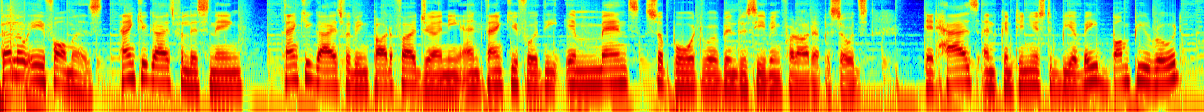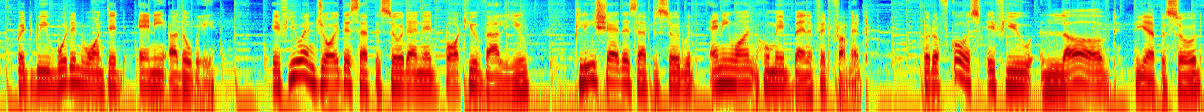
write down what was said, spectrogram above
Fellow aFormers, thank you guys for listening. Thank you guys for being part of our journey, and thank you for the immense support we've been receiving for our episodes. It has and continues to be a very bumpy road, but we wouldn't want it any other way. If you enjoyed this episode and it brought you value, please share this episode with anyone who may benefit from it. But of course, if you loved the episode,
